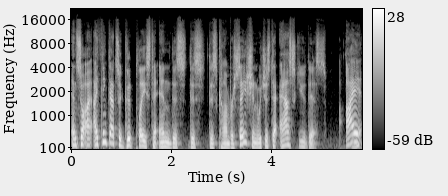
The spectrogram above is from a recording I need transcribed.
and so I, I think that's a good place to end this this this conversation, which is to ask you this. I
